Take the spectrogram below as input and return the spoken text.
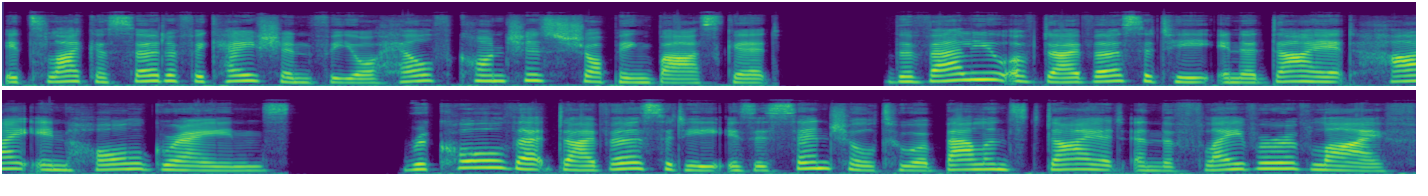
It's like a certification for your health conscious shopping basket. The value of diversity in a diet high in whole grains. Recall that diversity is essential to a balanced diet and the flavor of life.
